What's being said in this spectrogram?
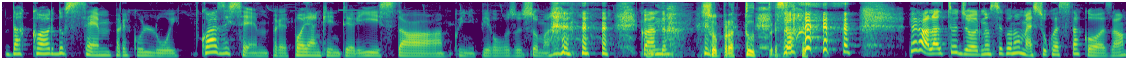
d'accordo sempre con lui, quasi sempre, poi anche interista, quindi Piroso, insomma, quando... Soprattutto. So- Però l'altro giorno, secondo me, su questa cosa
